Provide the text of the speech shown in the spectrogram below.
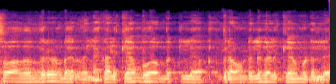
സ്വാതന്ത്ര്യം ഉണ്ടായിരുന്നില്ല. കളിക്കാൻ പോകാൻ പറ്റില്ല. ഗ്രൗണ്ടിൽ കളിക്കാൻ വിടില്ല.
